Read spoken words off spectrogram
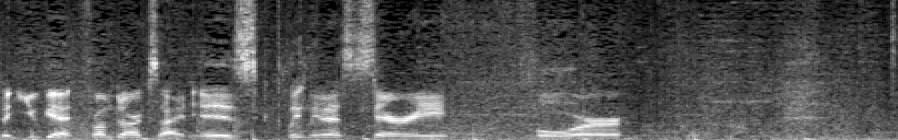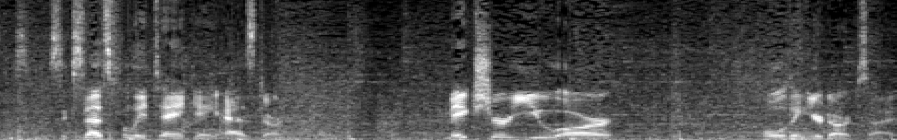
that you get from Dark Side is completely necessary for successfully tanking as Dark Make sure you are holding your Dark Side.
